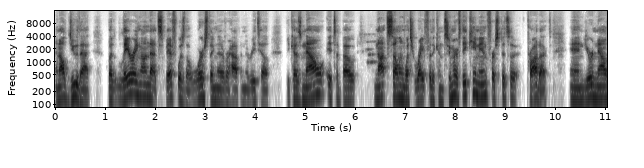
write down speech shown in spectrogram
And I'll do that. But layering on that spiff was the worst thing that ever happened to retail because now it's about not selling what's right for the consumer. If they came in for a specific product and you're now,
